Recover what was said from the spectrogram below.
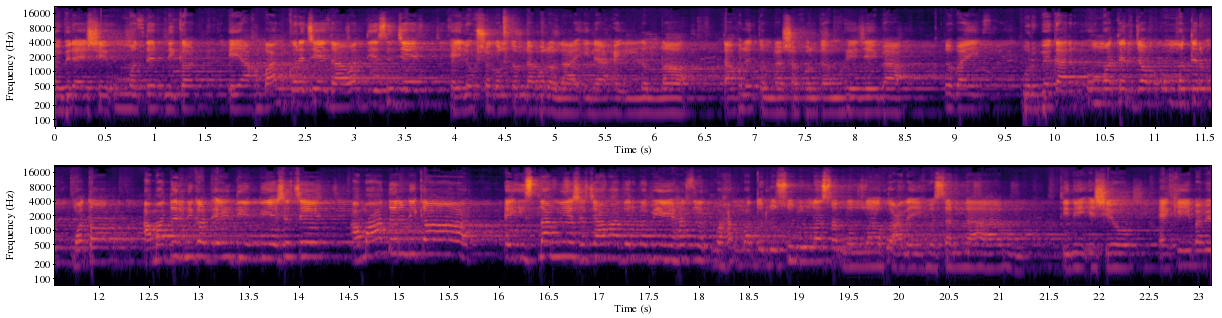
নবীরা এসে উম্মতের নিকট এই আহ্বান করেছে দাওয়াত দিয়েছে যে, হে লোক সকল, তোমরা বলো লা ইলাহা ইল্লাল্লাহ, তাহলে তোমরা সফল কাম হয়ে যাইবা। তো ভাই পূর্বেকার উম্মতের জব উম্মতের মতো আমাদের নিকট এই দিন নিয়ে এসেছে, আমাদের নিকট এই ইসলাম নিয়ে এসেছে আমাদের নবী হজরত মোহাম্মদুর রসুল্লাহ সাল্লাল্লাহু আলাইহি ওয়াসাল্লাম। তিনি এসেও একইভাবে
